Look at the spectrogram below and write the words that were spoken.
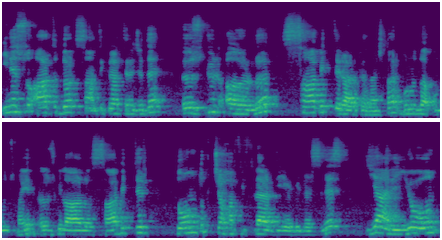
Yine su artı 4 santigrat derecede özgül ağırlığı sabittir arkadaşlar. Bunu da unutmayın. Özgül ağırlığı sabittir. Dondukça hafifler diyebilirsiniz. Yani yoğun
